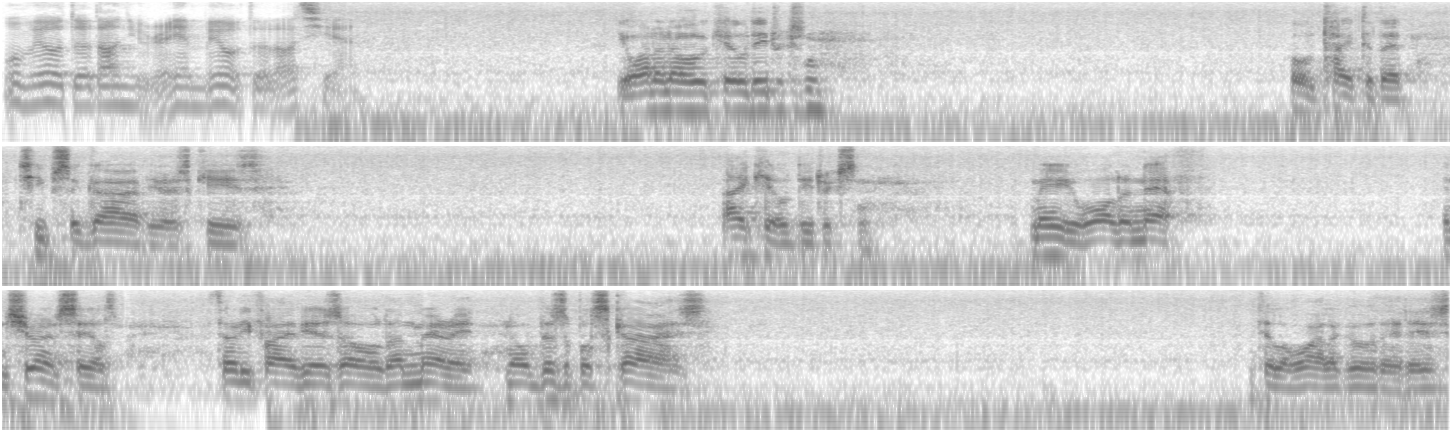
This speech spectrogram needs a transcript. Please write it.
我没有得到女人，也没有得到钱。You want to know who killed Dietrichson? Hold tight to that cheap cigar of yours, Keys. I killed Dietrichson. Me, Walter Neff. Insurance salesman. 35 years old, unmarried, no visible scars. Until a while ago, that is.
